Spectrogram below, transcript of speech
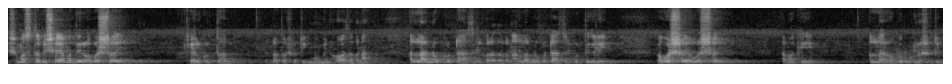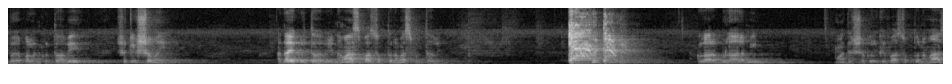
এ সমস্ত বিষয়ে আমাদের অবশ্যই খেয়াল করতে হবে। এটা তো সঠিক মমিন হওয়া যাবে না। আল্লাহর নৌকরটা হাসিল করা যাবে না। আল্লাহর নৌকরটা হাসিল করতে গেলে অবশ্যই অবশ্যই আমাকে আল্লাহর হুকুমগুলো সঠিকভাবে পালন করতে হবে। সঠিক সময়ে আদায় করতে হবে। নামাজ পাঁচ ওয়াক্ত নামাজ পড়তে হবে। আল্লাহ রাব্বুল আলমিন আমাদের সকলকে পাঁচ ওয়াক্ত নামাজ,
